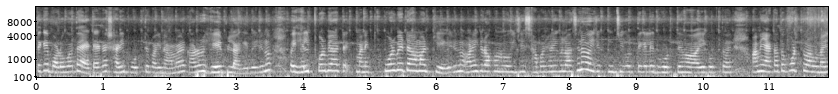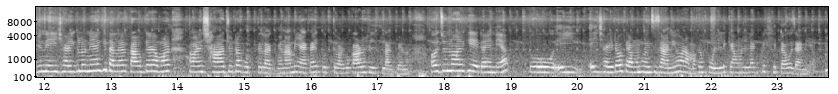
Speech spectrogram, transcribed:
থেকে বড়ো কথা একা একা শাড়ি পরতে পারি না, আমার কারোর হেল্প লাগে তো ওই জন্য ওই হেল্প করবে আর মানে করবে এটা আমার কে, ওই জন্য অনেক রকম ওই যে ছাপা শাড়িগুলো আছে না, ওই যে কুঞ্চি করতে গেলে ধরতে হয়, এ করতে হয়, আমি একা তো পরতে পারব না ওই জন্য এই শাড়িগুলো নিয়ে কি তাহলে আর কাউকে আর আমার মানে সাহায্যটা করতে লাগবে না, আমি একাই করতে পারব, কারোর হেল্প লাগবে না ওই জন্য আর কি এটাই নেয়া। তো এই এই শাড়িটাও কেমন হয়েছে জানিও, আর আমাকে পরলে কেমন লাগবে সেটাও জানিও।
